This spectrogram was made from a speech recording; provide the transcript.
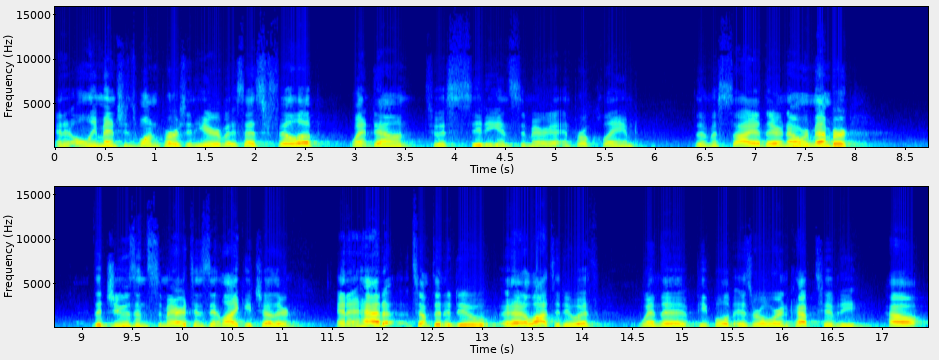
And it only mentions one person here but it says philip went down to a city in samaria and proclaimed the messiah there. Now remember the jews and samaritans didn't like each other and it had something to do, it had a lot to do with when the people of Israel were in captivity, how,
